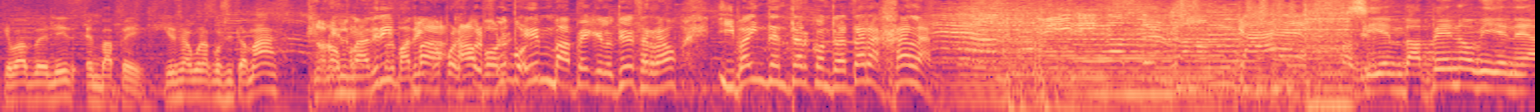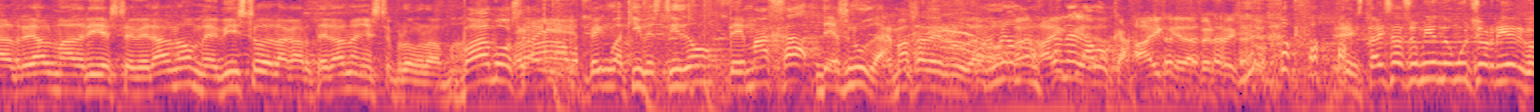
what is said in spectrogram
que va a venir Mbappé. ¿Quieres alguna cosita más? el Madrid, va a por Mbappé, que lo tiene cerrado, y va a intentar contratar a Haaland. Si Mbappé no viene al Real Madrid este verano, me he visto de la carterana en este programa. Vamos ahí. Vengo aquí vestido de maja desnuda. De maja desnuda. Con una ahí manzana en la boca. Ahí queda, perfecto. Estáis asumiendo mucho riesgo.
